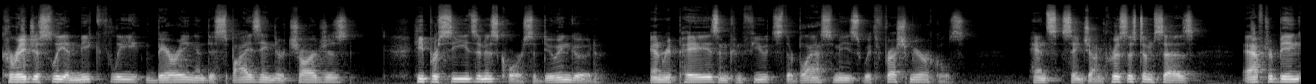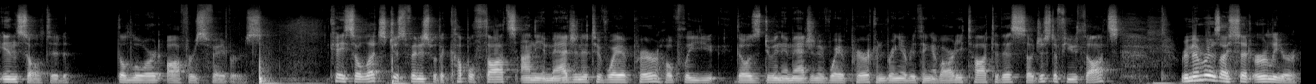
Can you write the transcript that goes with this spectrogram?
courageously and meekly bearing and despising their charges, he proceeds in his course of doing good, and repays and confutes their blasphemies with fresh miracles. Hence, St. John Chrysostom says, After being insulted, the Lord offers favors. Okay, so let's just finish with a couple thoughts on the imaginative way of prayer. Hopefully, you, those doing the imaginative way of prayer can bring everything I've already taught to this. So, just a few thoughts. Remember, as I said earlier,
